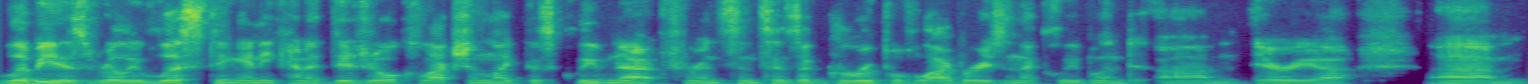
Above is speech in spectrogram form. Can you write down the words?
Libby is really listing any kind of digital collection like this CleveNet, for instance, has a group of libraries in the Cleveland um, area. Um,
